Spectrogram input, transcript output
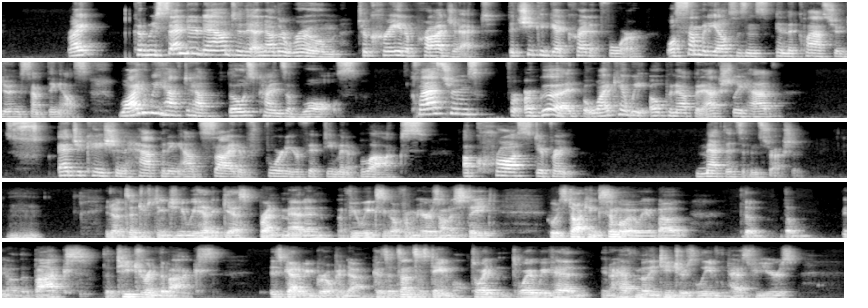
right? Could we send her down to the, another room to create a project that she could get credit for while somebody else is in, in the classroom doing something else. Why do we have to have those kinds of walls? Classrooms for, are good, but why can't we open up and actually have education happening outside of 40 or 50 minute blocks across different methods of instruction? Mm-hmm. You know, it's interesting, Jeanne. We had a guest, Brent Maddin, a few weeks ago from Arizona State, who was talking similarly about the the you know the box, the teacher in the box, has got to be broken down because it's unsustainable. It's why, it's why we've had you know half a million teachers leave the past few years,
